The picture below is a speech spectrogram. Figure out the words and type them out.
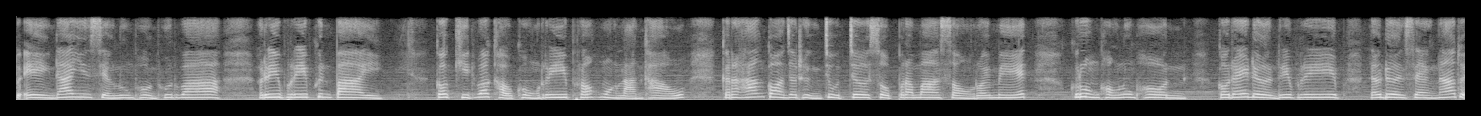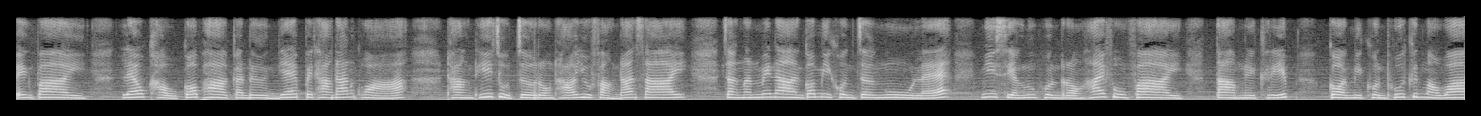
ตัวเองได้ยินเสียงลุงพลพูดว่า รีบรีบๆขึ้นไป ก็คิดว่าเขาคงรีบเพราะห่วงหลานเขา กระทั่งก่อนจะถึงจุดเจอศพประมาณ 200 เมตร กลุ่มของลุงพล ก็ได้เดินรีบๆ แล้วเดินแซงหน้าตัวเองไป แล้วเขาก็พากันเดินแยกไปทางด้านขวา ทางที่จุดเจอรองเท้าอยู่ฝั่งด้านซ้าย จากนั้นไม่นานก็มีคนเจองูและมีเสียงลุงพลร้องไห้ฟูมฟายตามในคลิป ก่อนมีคนพูดขึ้นมาว่า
